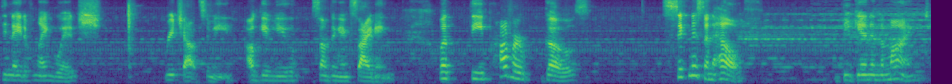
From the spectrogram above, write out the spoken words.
the native language, reach out to me. I'll give you something exciting. But the proverb goes Sickness and health begin in the mind.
